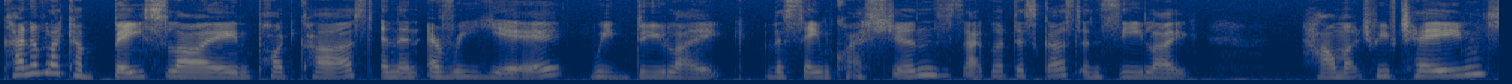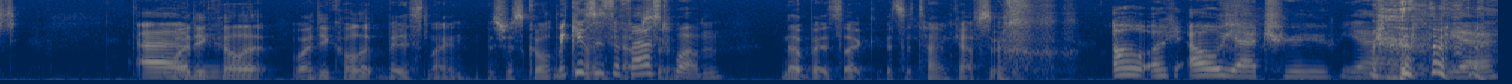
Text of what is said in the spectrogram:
kind of like a baseline podcast, and then every year we do like the same questions that got discussed and see like how much we've changed. Um, why do you call it? Why do you call it baseline? It's just called because it's the capsule. first one. No, but it's like it's a time capsule. Oh, okay. Oh, yeah, true. Yeah, yeah.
